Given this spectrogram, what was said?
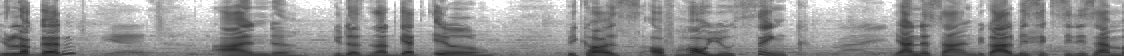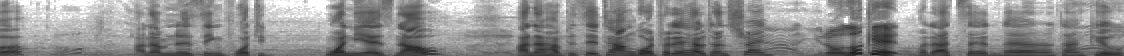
you look good. Yes. And uh, you does not get ill because of how you think. Right. You understand? Because I'll be 60 December, and I'm nursing 41 years now, and I have to say thank God for the health and strength. you don't look it. But that's it. Uh, thank you.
